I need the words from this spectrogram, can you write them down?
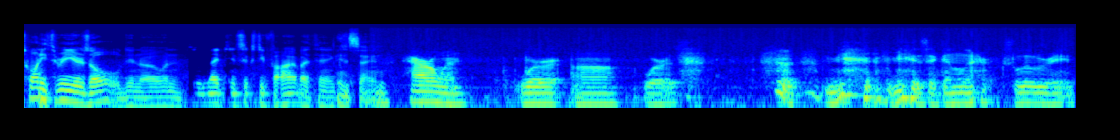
23 years old, you know, in 1965, I think. Insane. heroin were uh, words, Mu- music and lyrics. Lou Reed.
